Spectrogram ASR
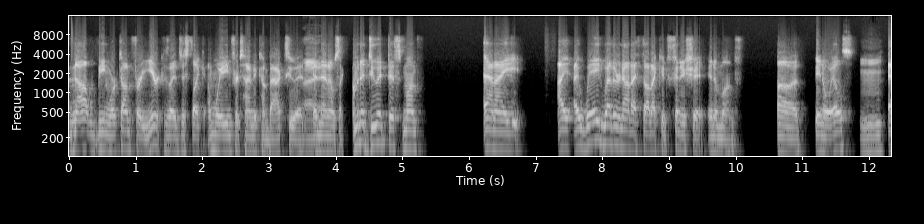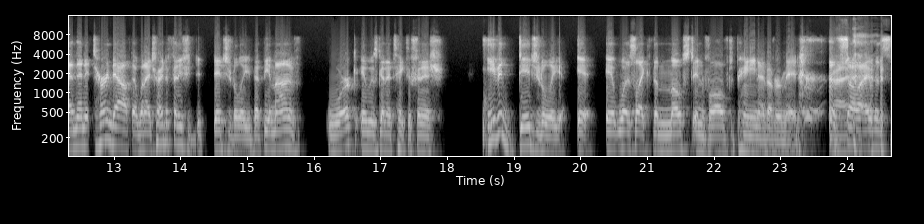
not being worked on for a year because I just like I'm waiting for time to come back to it. Right. And then I was like, I'm gonna do it this month. And I I, I weighed whether or not I thought I could finish it in a month uh, in oils. hmm And then it turned out that when I tried to finish it di- digitally, that the amount of work it was going to take to finish, even digitally, it it was like the most involved painting I've ever made. Right. so I was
